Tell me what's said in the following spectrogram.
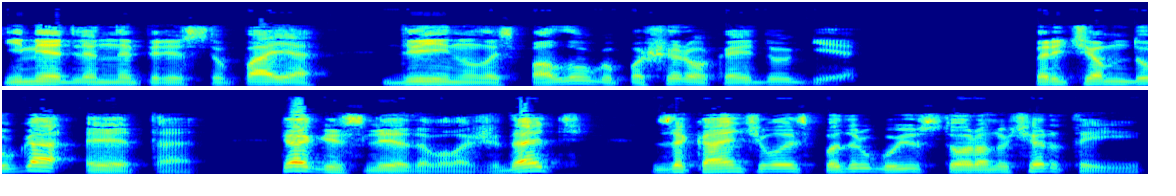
и, медленно переступая, двинулась по лугу по широкой дуге. Причем дуга эта как и следовало ожидать, заканчивалась по другую сторону черты.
